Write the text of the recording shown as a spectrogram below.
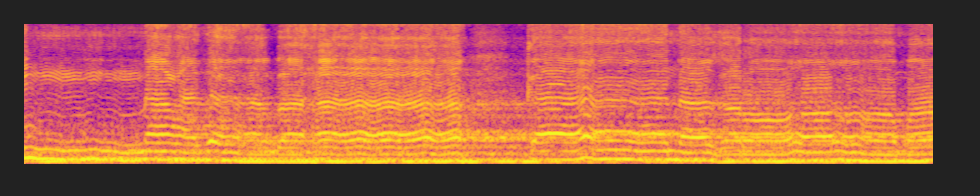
إن عذابها كان غراما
